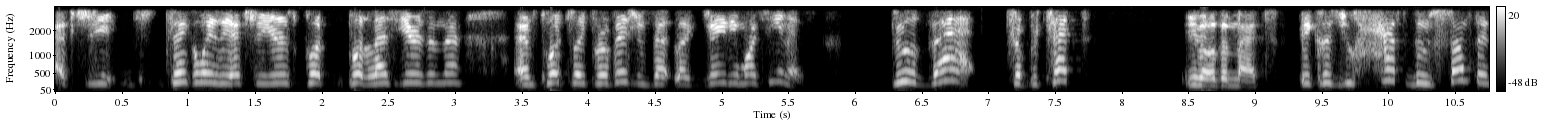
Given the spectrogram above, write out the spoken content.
extra, take away the extra years, put put less years in there, and put like provisions that like JD Martinez. Do that to protect, you know, the Mets because you have to do something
